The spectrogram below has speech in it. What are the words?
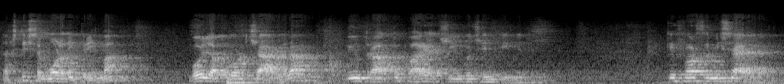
la stessa molla di prima voglio accorciarla di un tratto pari a 5 cm. Che forza mi serve?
